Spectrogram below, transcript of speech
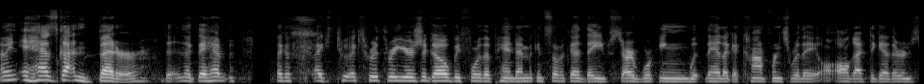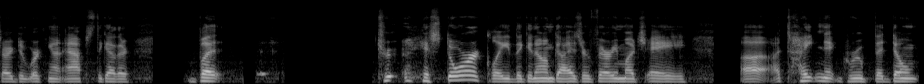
I mean, it has gotten better. Like they have, like a, like two, like two or three years ago, before the pandemic and stuff like that, they started working with. They had like a conference where they all got together and started working on apps together. but tr- historically, the GNOME guys are very much a uh, a tight knit group that don't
